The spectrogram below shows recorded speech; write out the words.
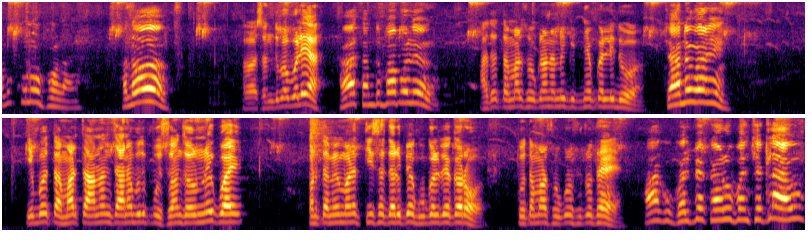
હલો કોનો ફોન આવ્યો હલો? હા સંતુભા બોલ્યા? હા સંતુભા બોલ્યો. હા તો તમારા છોકરાને અમે કિડનેપ કરી લીધો. જાનુઆરી એ બધું તમારે ચાને ને ચાને બધું પૂછવાની જરૂર નહીં ભાઈ. પણ તમે મને ત્રીસ હજાર રૂપિયા ગૂગલ પે કરો તો તમારો છોકરો છૂટો થાય. હા ગૂગલ પે કરું પણ કેટલા આવું?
